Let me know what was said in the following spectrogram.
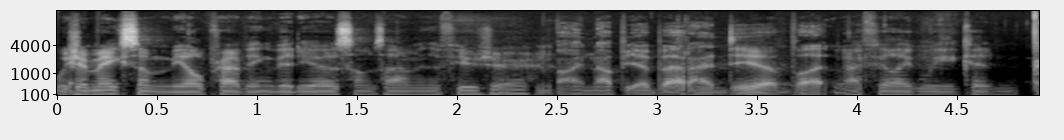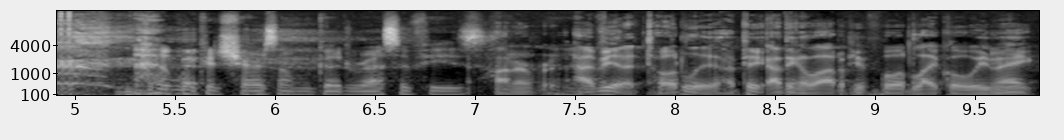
We should make some meal prepping videos sometime in the future. might not be a bad idea, but I feel like we could we could share some good recipes. 100%. I mean, totally. I think I think a lot of people would like what we make.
